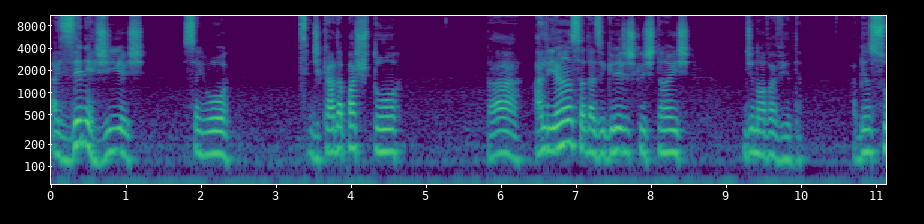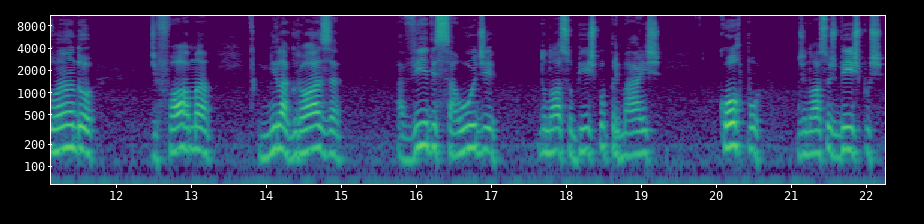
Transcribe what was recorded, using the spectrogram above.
as energias, Senhor, de cada pastor, da aliança das igrejas cristãs de nova vida, abençoando de forma milagrosa a vida e saúde do nosso bispo primaz, corpo de nossos bispos,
